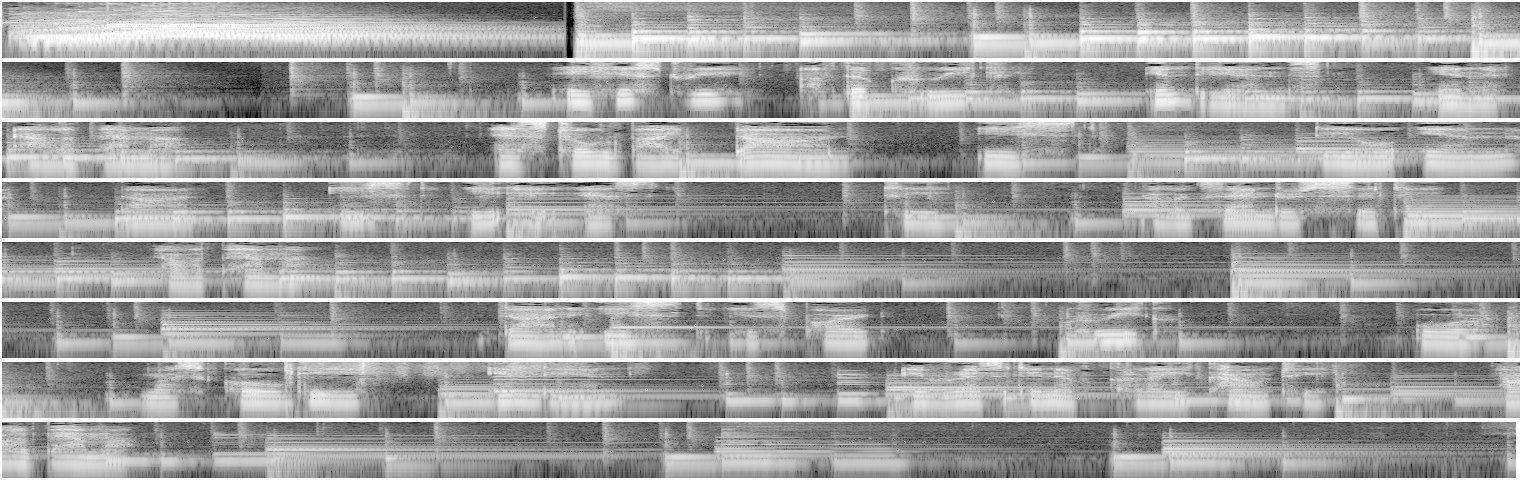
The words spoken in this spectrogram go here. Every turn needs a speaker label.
Speaker 1: A History of the Creek Indians in Alabama, as told by Don East, D O N, Don East, E A S T, Alexander City, Alabama. Don East is part Creek or Muskogee Indian, a resident of Clay County, Alabama.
